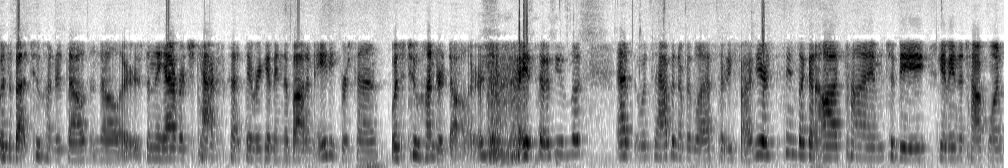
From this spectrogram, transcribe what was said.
was about $200,000, and the average tax cut they were giving the bottom 80% was $200, right? So if you look at what's happened over the last 35 years, it seems like an odd time to be giving the top 1%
